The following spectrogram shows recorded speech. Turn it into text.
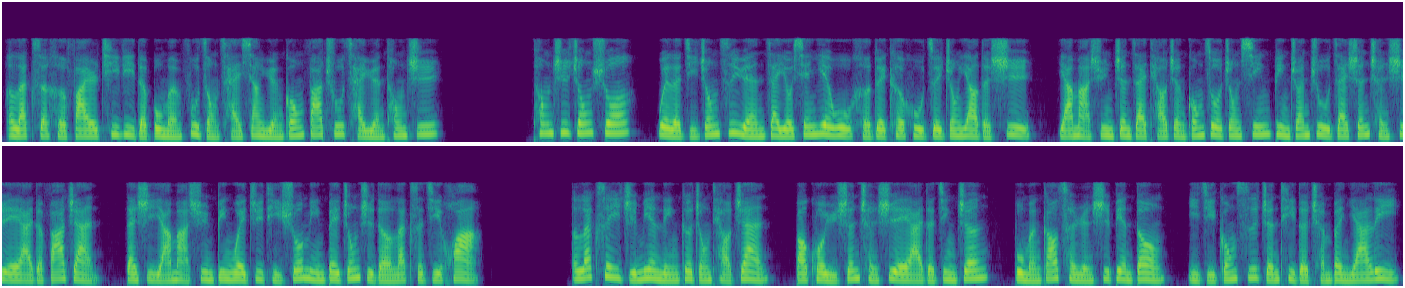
，Alexa 和 Fire TV 的部门副总裁向员工发出裁员通知。通知中说，为了集中资源在优先业务和对客户最重要的事。亚马逊正在调整工作重心，并专注在生成式 AI 的发展，但是亚马逊并未具体说明被终止的 Alexa 计划。Alexa 一直面临各种挑战，包括与生成式 AI 的竞争、部门高层人事变动，以及公司整体的成本压力。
